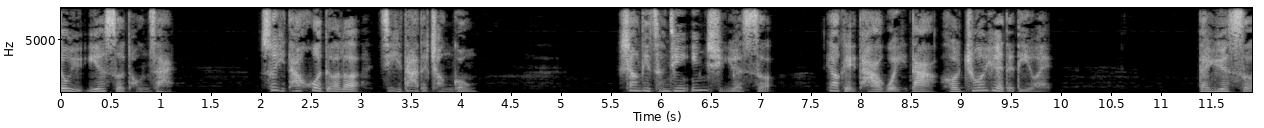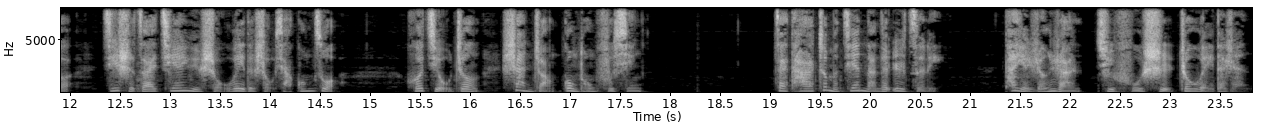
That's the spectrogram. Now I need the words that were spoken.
都与约瑟同在，所以他获得了极大的成功，上帝曾经应许约瑟，要给他伟大和卓越的地位。但约瑟即使在监狱守卫的手下工作，和九正善长共同服刑，在他这么艰难的日子里，他也仍然去服侍周围的人。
